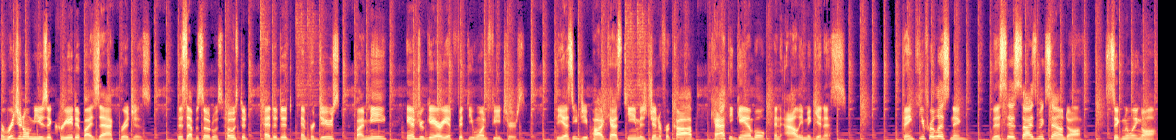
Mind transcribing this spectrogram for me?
Original music created by Zach Bridges. This episode was hosted, edited, and produced by me, Andrew Geary at 51 Features. The SEG podcast team is Jennifer Cobb, Kathy Gamble, and Allie McGinnis. Thank you for listening. This is Seismic Sound Off, signaling off.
